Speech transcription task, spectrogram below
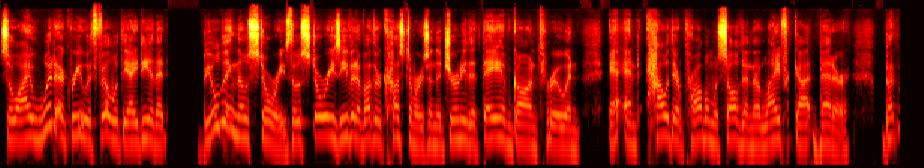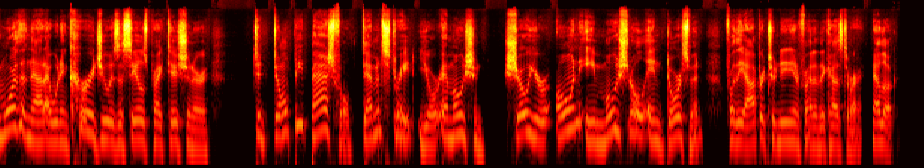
So I would agree with Phil with the idea that building those stories, those stories even of other customers and the journey that they have gone through and and how their problem was solved and their life got better. But more than that, I would encourage you as a sales practitioner to don't be bashful. Demonstrate your emotion. Show your own emotional endorsement for the opportunity in front of the customer. Now look,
